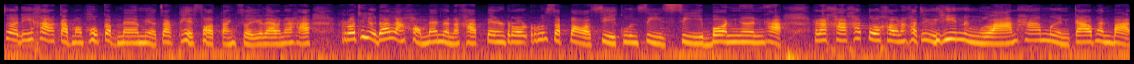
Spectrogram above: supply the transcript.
สวัสดีค่ะ กลับมาพบกับแมวเหมียวจากเพจฟอร์ดแต่งสวยอีกแล้วนะคะ รถที่อยู่ด้านหลังของแมวเหมียวนะคะ เป็นรถรุ่นสปอร์ต4คูณ4สีบอลเงินค่ะ ราคาค่าตัวเขานะคะจะอยู่ที่ 1 5 9 0 0 0 บาท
